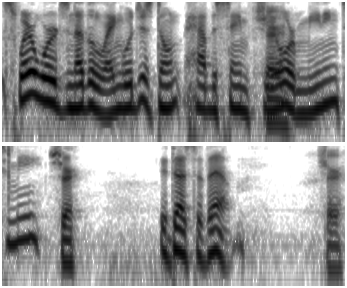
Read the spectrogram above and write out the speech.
swear words in other languages don't have the same feel Sure. or meaning to me. Sure. It does to them. Sure.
